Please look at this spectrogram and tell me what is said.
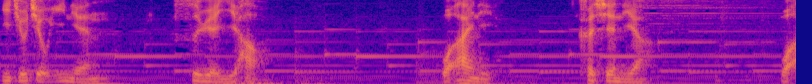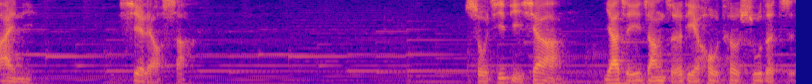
一九九一年四月一号，我爱你，克谢尼亚。我爱你，谢了沙。手机底下压着一张折叠后特殊的纸，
